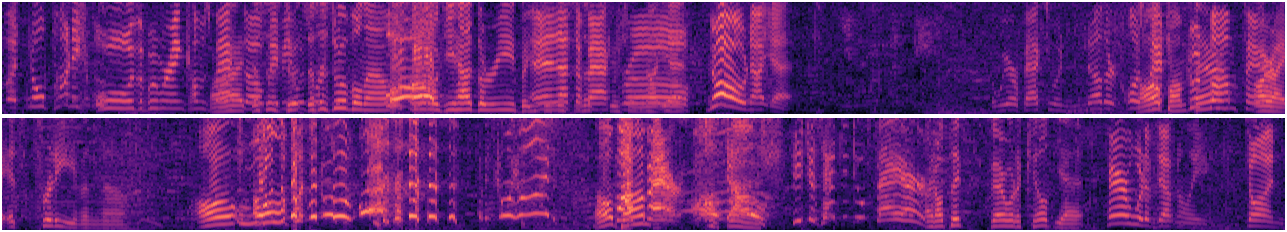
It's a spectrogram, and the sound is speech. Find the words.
but no punish. Oh, the boomerang comes All back right, though. this is Maybe was this is doable now. Oh! Oh, he had the read, but you And that's a back throw. Not yet. No, not yet. And we are back to another close Oh, match. bomb Good fair. bomb fair. All right, it's pretty even now. Oh, Ooh, oh, what the footstool! What is going on? oh, Bomb, bomb. fair. Oh Oh, no, smash. he just had to do fair. I don't think Fair would have killed yet. Fair would have definitely done,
